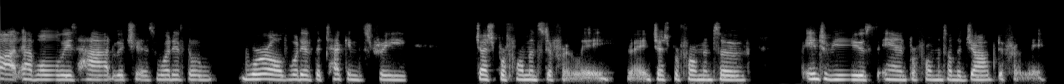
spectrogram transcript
thought i've always had which is what if the world what if the tech industry judge performance differently right judge performance of interviews and performance on the job differently.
